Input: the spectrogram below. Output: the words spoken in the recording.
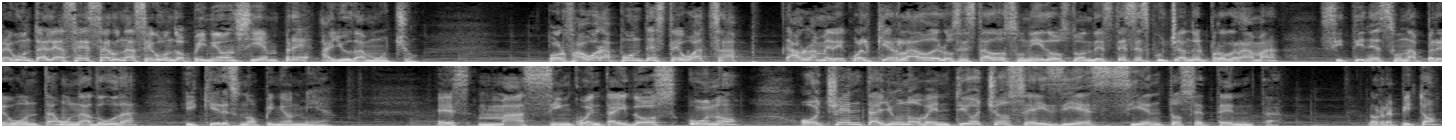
Pregúntale a César una segunda opinión, siempre ayuda mucho. Por favor, apunte este WhatsApp. Háblame de cualquier lado de los Estados Unidos donde estés escuchando el programa si tienes una pregunta, una duda y quieres una opinión mía. Es más 52 1 81 28 610 170. Lo repito,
